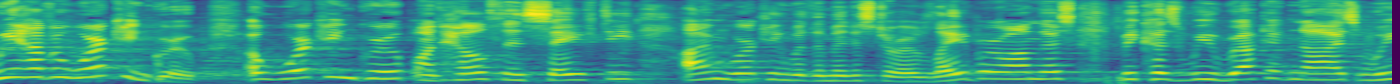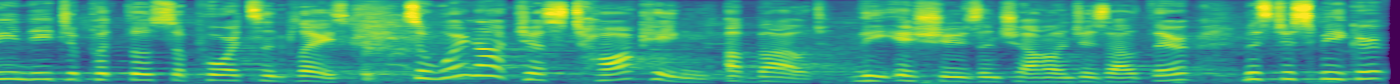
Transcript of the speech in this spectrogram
We have a working group, a working group on health and safety. I'm working with the Minister of Labour on this because we recognize we need to put those supports in place. So we're not just talking about the issues and challenges out there, Mr. Speaker.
